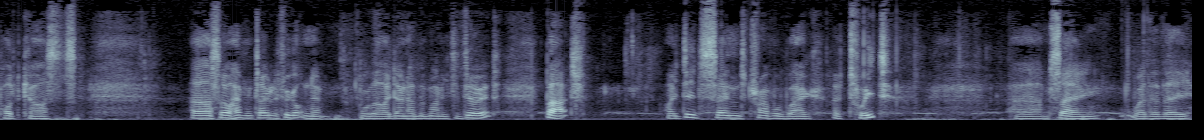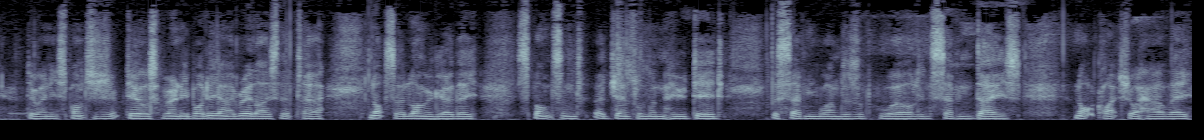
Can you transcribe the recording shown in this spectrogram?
podcasts, uh, so I haven't totally forgotten it, although I don't have the money to do it. But I did send Travelbag a tweet um, saying whether they do any sponsorship deals for anybody. And I realised that uh, not so long ago they sponsored a gentleman who did the seven wonders of the world in seven days. Not quite sure how they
